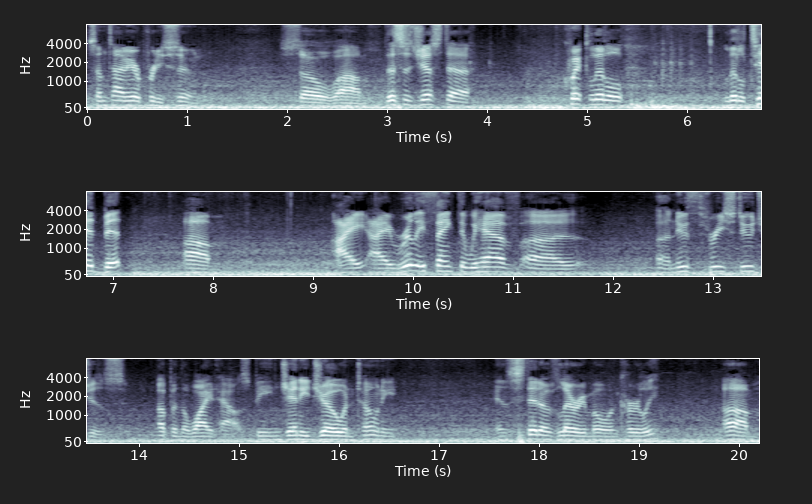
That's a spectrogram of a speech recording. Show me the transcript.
sometime here pretty soon. So um, this is just a quick little little tidbit. Um, I I really think that we have uh, a new Three Stooges up in the White House, being Jenny, Joe, and Tony, instead of Larry, Moe, and Curly. Um,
